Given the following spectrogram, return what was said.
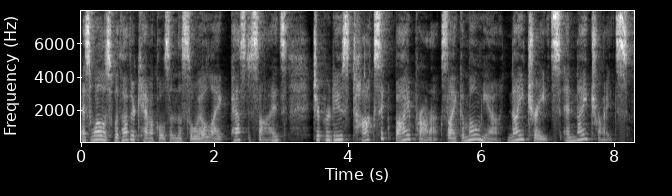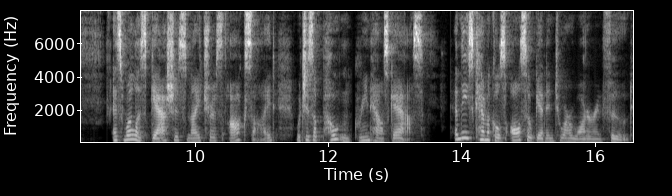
as well as with other chemicals in the soil like pesticides, to produce toxic byproducts like ammonia, nitrates, and nitrites, as well as gaseous nitrous oxide, which is a potent greenhouse gas. And these chemicals also get into our water and food.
